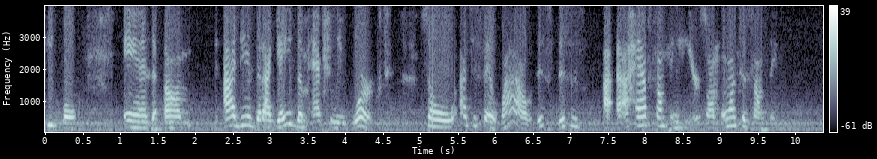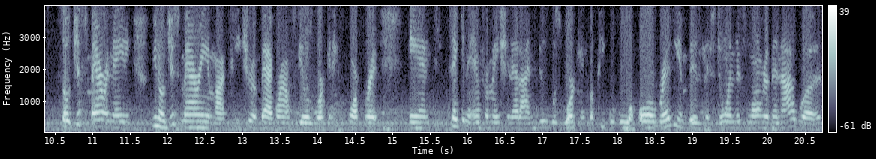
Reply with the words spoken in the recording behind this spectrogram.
people. And um, the ideas that I gave them actually worked. So I just said, wow, this, this is, I, I have something here. So I'm on to something. So just marinating, you know, just marrying my teacher background skills working in corporate and taking the information that I knew was working for people who were already in business doing this longer than I was.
